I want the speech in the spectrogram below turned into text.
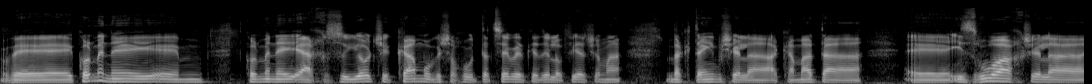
וכל מיני, אמ, כל מיני היאחזויות שקמו ושלחו את הצוות כדי להופיע שם בקטעים של הקמת האזרוח של ה-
